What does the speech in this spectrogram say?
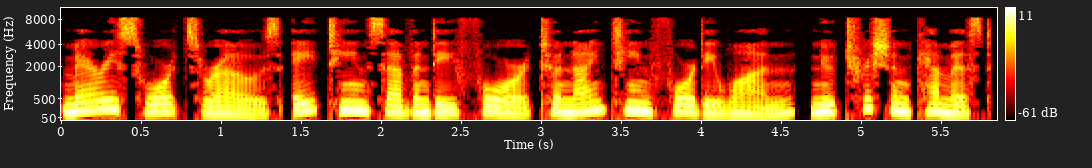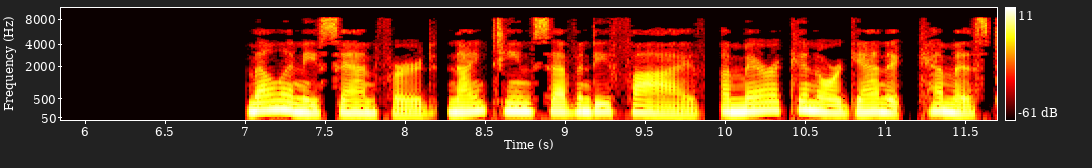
Mary Swartz Rose (1874–1941), nutrition chemist. Melanie Sanford 1975, American organic chemist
